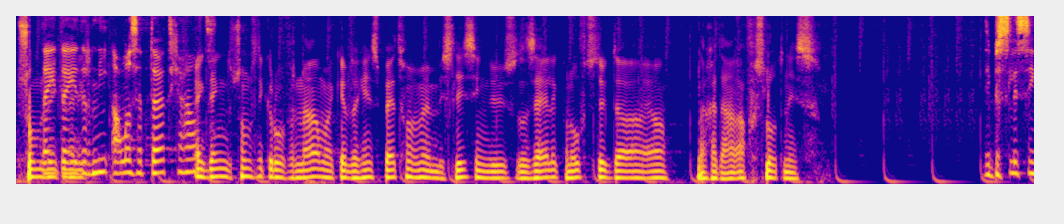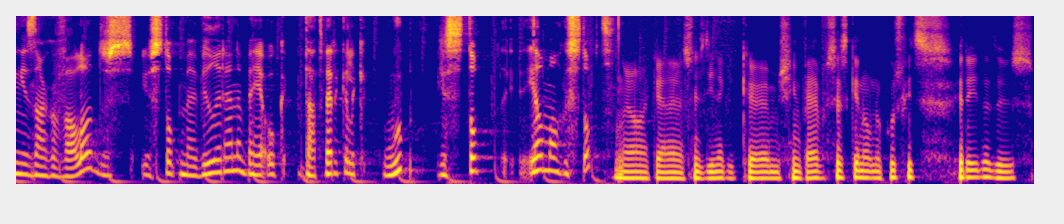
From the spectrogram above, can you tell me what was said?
Soms dat je, dat je er niet alles hebt uitgehaald? Ik denk er soms niet over na, maar ik heb er geen spijt van van mijn beslissing. Dus dat is eigenlijk een hoofdstuk dat, ja, dat gedaan, afgesloten is. Die beslissing is dan gevallen, dus je stopt met wielrennen. Ben je ook daadwerkelijk woep, gestopt, helemaal gestopt? Ja, ik, eh, sindsdien heb ik eh, misschien vijf of zes keer op een koersfiets gereden, dus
